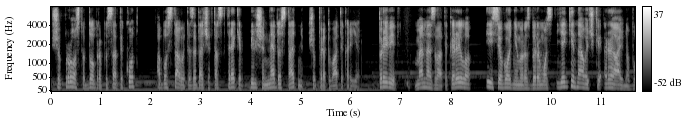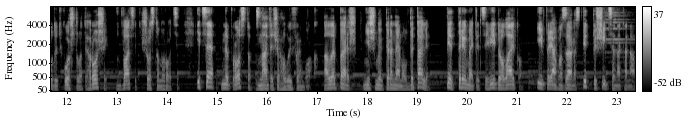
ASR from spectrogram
що просто добре писати код або ставити задачі в Task Tracker більше недостатньо, щоб врятувати кар'єру. Привіт! Мене звати Кирило, і сьогодні ми розберемось, які навички реально будуть коштувати грошей в 26-му році. І це не просто знати черговий фреймворк. Але перш ніж ми пірнемо в деталі, підтримайте це відео лайком і прямо зараз підпишіться на канал.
